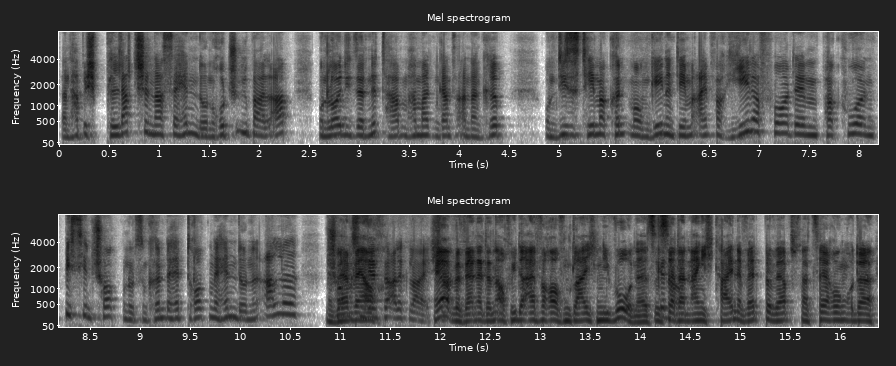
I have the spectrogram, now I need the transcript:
Dann habe ich platsche nasse Hände und rutsche überall ab. Und Leute, die das nicht haben, haben halt einen ganz anderen Grip. Und dieses Thema könnte man umgehen, indem einfach jeder vor dem Parcours ein bisschen Chalk benutzen könnte, hätte trockene Hände und alle Dann Chancen wären auch- für alle gleich. Ja, wir wären ja dann auch wieder einfach auf dem gleichen Niveau. Ne? Es ist ja Genau. dann eigentlich keine Wettbewerbsverzerrung oder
